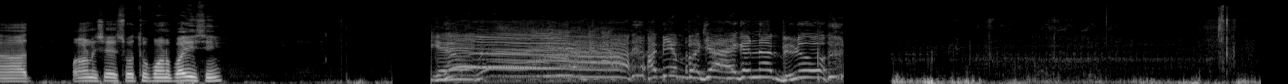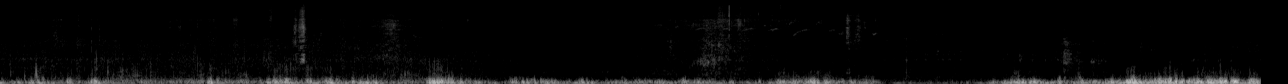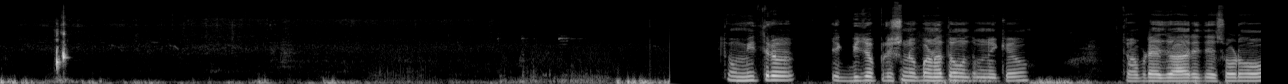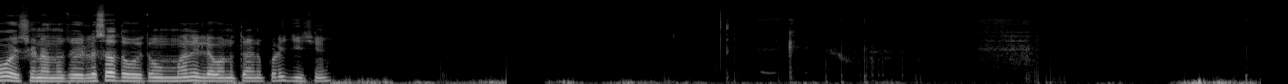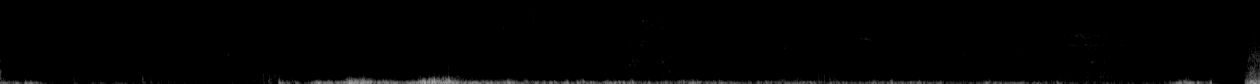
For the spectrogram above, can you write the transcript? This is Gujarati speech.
આ પાણ છે, ચોથું પણ પાઈ છે. ભીડો. તો મિત્રો, એક બીજો પ્રશ્ન પણ હતો હું તમને કહું. તો આપણે જો આ રીતે છોડવો હોય, શેણાનો જો એ લસાતો હોય, તો હું માની લેવાનું તાણ પડી ગઈ છે.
